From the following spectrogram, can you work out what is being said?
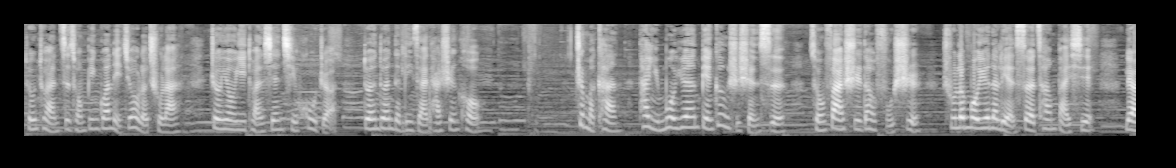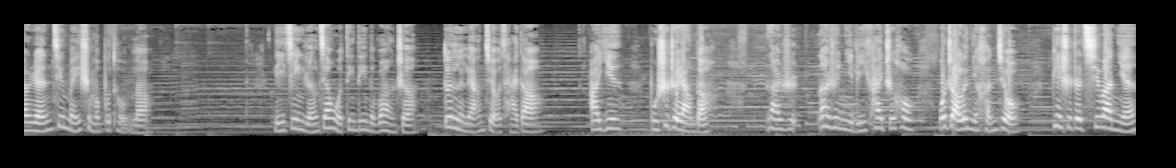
同团子从冰棺里救了出来，正用一团仙气护着，端端地立在他身后。这么看，他与墨渊便更是神似。从发饰到服饰，除了墨渊的脸色苍白些，两人竟没什么不同了。黎静仍将我定定地望着，顿了良久，才道：“阿音，不是这样的。那日那日你离开之后，我找了你很久，便是这七万年，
